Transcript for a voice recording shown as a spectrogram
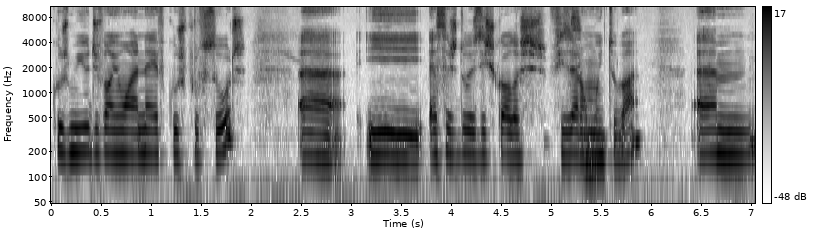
que os miúdos venham à neve com os professores, uh, e essas duas escolas fizeram Sim. muito bem. Um,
